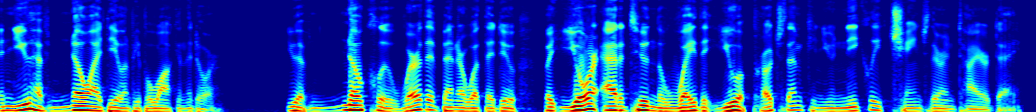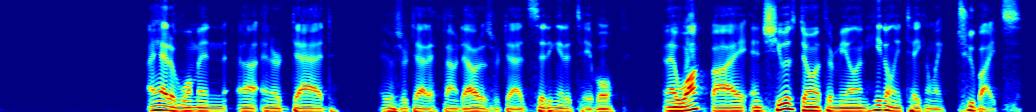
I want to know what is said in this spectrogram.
and you have no idea when people walk in the door you have no clue where they've been or what they do but your attitude and the way that you approach them can uniquely change their entire day I had a woman uh, and her dad. It was her dad. I found out it was her dad sitting at a table, and I walked by, and she was done with her meal, and he'd only taken like two bites,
